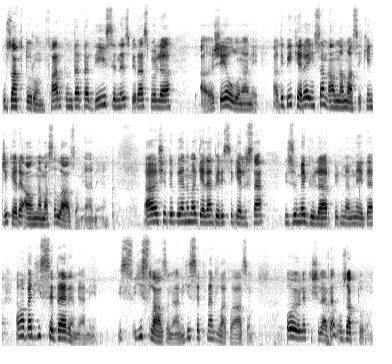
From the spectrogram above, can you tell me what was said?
uzak durun. Farkında da değilsiniz biraz böyle şey olun hani hadi bir kere insan anlamaz ikinci kere anlaması lazım yani. Aa, şimdi bu yanıma gelen birisi gelirse yüzüme güler bilmem neydi ama ben hissederim yani. His, his lazım yani hissetmen lazım. O öyle kişilerden uzak durun.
